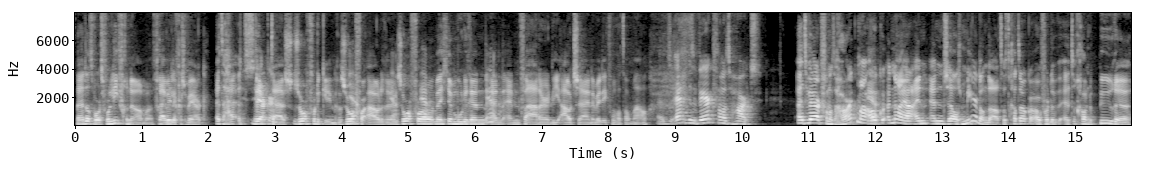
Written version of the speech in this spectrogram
Nou, dat wordt voor lief genomen. Vrijwilligerswerk, het, het werk thuis, zorg voor de kinderen, zorg Ja. voor ouderen, Ja. zorg voor Ja. weet je, moeder en, en, en vader die oud zijn en weet ik veel wat allemaal. Het is eigenlijk het werk van het hart. Het werk van het hart, maar Ja. ook, nou ja, en, en zelfs meer dan dat. Het gaat ook over de, het, gewoon de pure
